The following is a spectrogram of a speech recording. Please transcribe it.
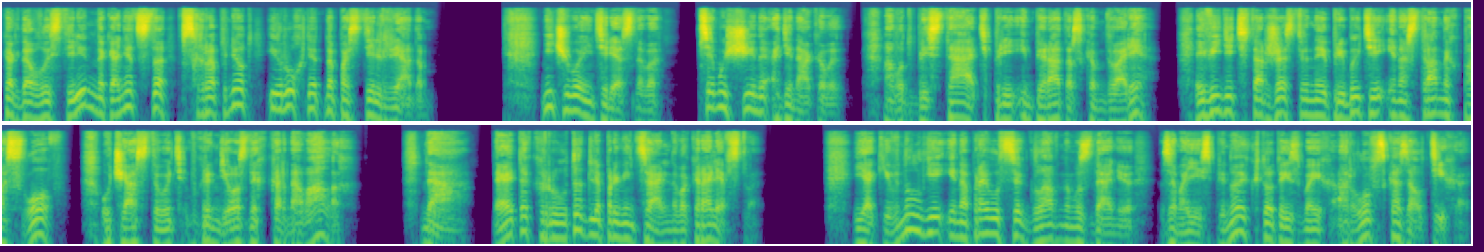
когда властелин наконец-то всхрапнет и рухнет на постель рядом. Ничего интересного. Все мужчины одинаковы. А вот блистать при императорском дворе, видеть торжественное прибытие иностранных послов, участвовать в грандиозных карнавалах. Да, это круто для провинциального королевства. Я кивнул ей и направился к главному зданию. За моей спиной кто-то из моих орлов сказал тихо.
